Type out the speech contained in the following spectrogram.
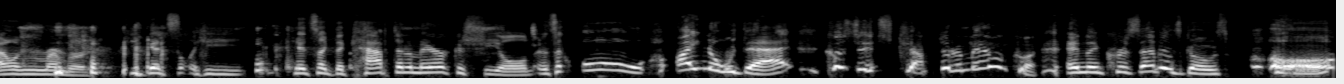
I don't even remember. he gets he gets like the Captain America shield, and it's like, oh, I know that because it's Captain America. And then Chris Evans goes, oh,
